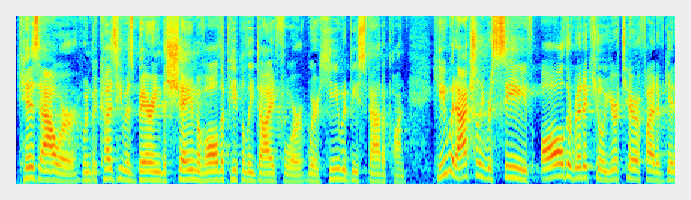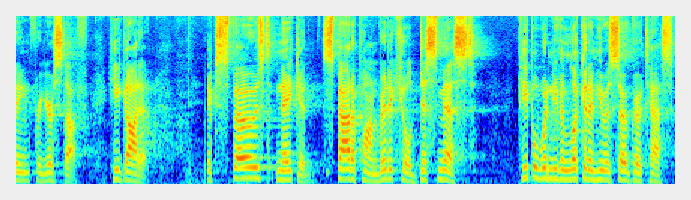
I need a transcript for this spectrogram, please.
His hour, when because he was bearing the shame of all the people he died for, where he would be spat upon, he would actually receive all the ridicule you're terrified of getting for your stuff. He got it. Exposed naked, spat upon, ridiculed, dismissed People wouldn't even look at him, he was so grotesque.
